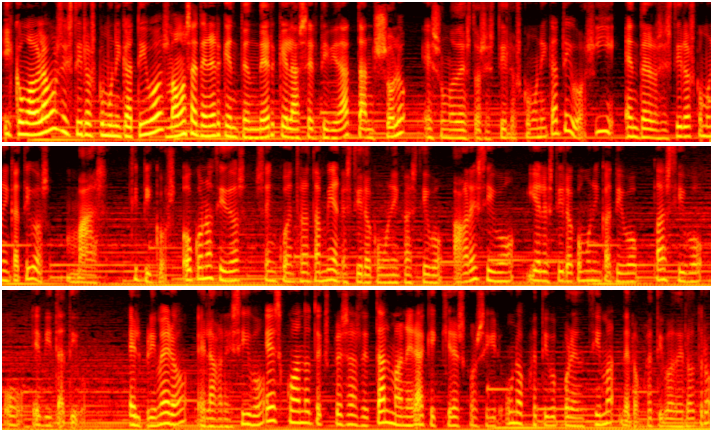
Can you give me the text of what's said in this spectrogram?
Y como hablamos de estilos comunicativos, vamos a tener que entender que la asertividad tan solo es uno de estos estilos comunicativos. Y entre los estilos comunicativos más típicos o conocidos se encuentran también el estilo comunicativo agresivo y el estilo comunicativo pasivo o evitativo. El primero, el agresivo, es cuando te expresas de tal manera que quieres conseguir un objetivo por encima del objetivo del otro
